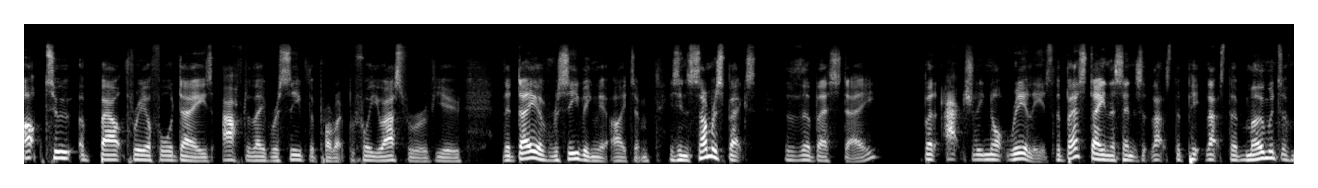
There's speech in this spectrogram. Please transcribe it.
up to about three or four days after they've received the product before you ask for a review. The day of receiving the item is in some respects the best day but actually not really. It's the best day in the sense that that's the that's the moment of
